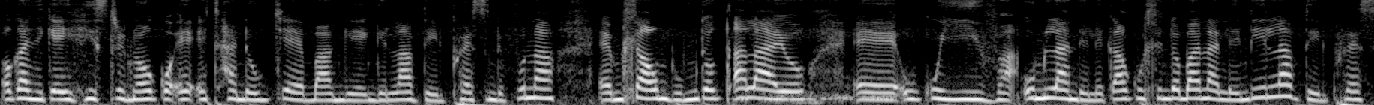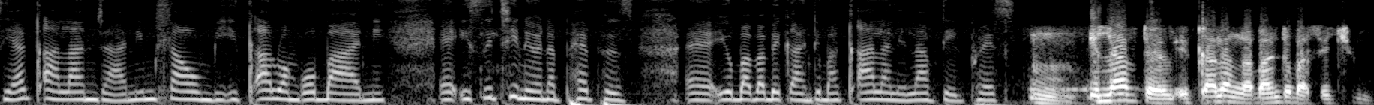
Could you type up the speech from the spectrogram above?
okanye ke ihistory noko e- ethande ukutyeba nge-lovedale press? Ndifuna um mhlawumbi umntu oqalayo um ukuyiva umlandele kakuhle into yobana le nto ilovedale press yaqala njani mhlawumbi iqalwa ngobani um isithini yona purpose um yoba babe kanti baqala le lovedale press? Mm. ilovedale iqala ngabantu basetyhini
